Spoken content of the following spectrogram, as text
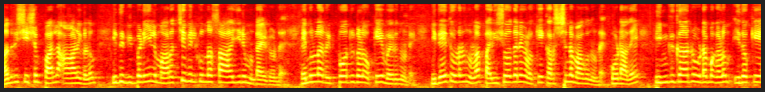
അതിനുശേഷം പല ആളുകളും ഇത് വിപണിയിൽ മറച്ചു വിൽക്കുന്ന സാഹചര്യം ഉണ്ടായിട്ടുണ്ട് എന്നുള്ള റിപ്പോർട്ടുകളൊക്കെ വരുന്നുണ്ട്. ഇതേ തുടർന്നുള്ള പരിശോധനകളൊക്കെ കർശനമാകുന്നുണ്ട്. കൂടാതെ പിങ്ക് കാർഡ് ഉടമകളും ഇതൊക്കെ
